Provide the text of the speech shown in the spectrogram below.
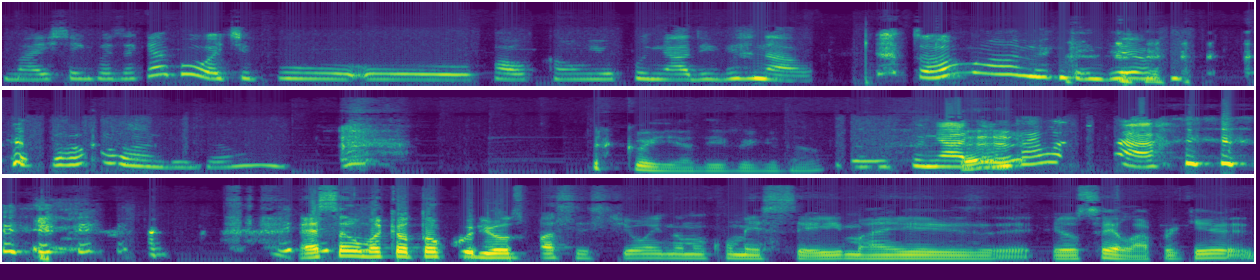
Mas tem coisa que é boa, tipo o Falcão e o Cunhado Invernal. Eu tô amando, entendeu? eu tô amando, então. Cunhado Invernal. O cunhado é... tá lá, tá. Essa é uma que eu tô curioso pra assistir, eu ainda não comecei, mas eu sei lá, porque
